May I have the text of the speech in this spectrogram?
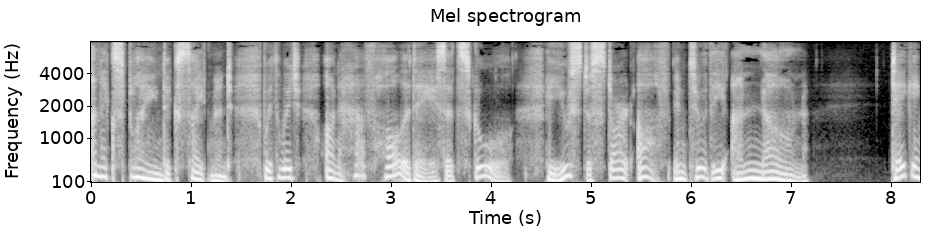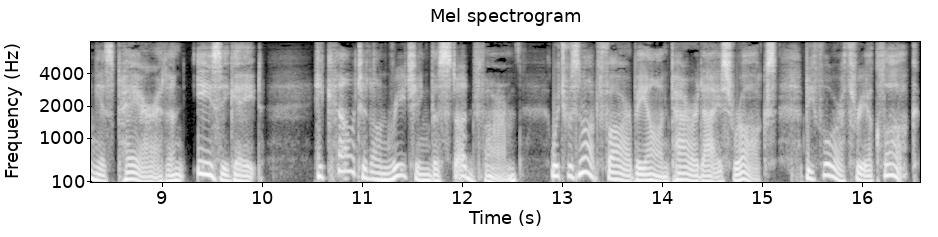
unexplained excitement with which, on half holidays at school, he used to start off into the unknown. Taking his pair at an easy gait, he counted on reaching the stud farm, which was not far beyond Paradise Rocks, before three o'clock,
